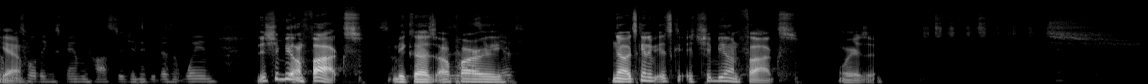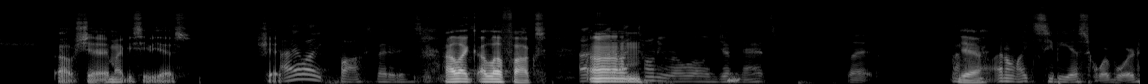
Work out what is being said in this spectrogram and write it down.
Yeah. Somebody's holding his family hostage, and if he doesn't win, This should be on Fox because I'll is it on probably CBS? no. It's gonna be. It's it should be on Fox. Where is it? Oh shit! It might be CBS. Shit. I like Fox better than CBS. I like. I love Fox. I, I um, like Tony Romo and Jim Nantz, but I don't Yeah. know, I don't like the CBS scoreboard.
